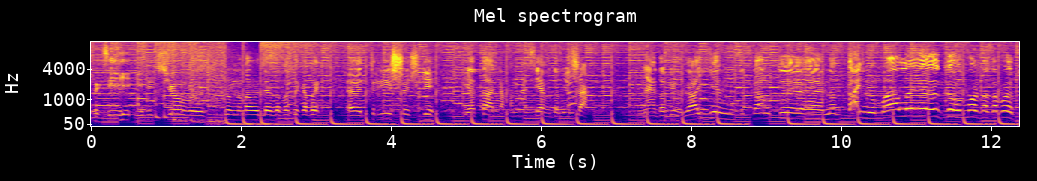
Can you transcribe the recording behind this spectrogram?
Олексій Іллічов пішов на лаву для запасних, аби е, трішечки і атака Афанасьєв до м'яча. Не добігає музикант е, на дальню малик. Можна забити.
